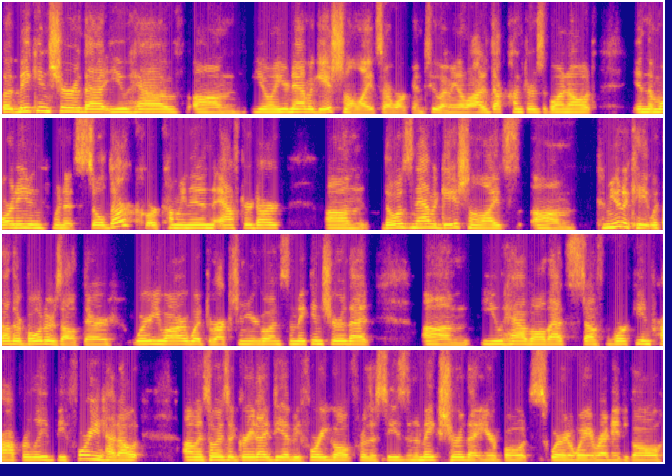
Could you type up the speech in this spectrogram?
but making sure that you have, um, you know, your navigational lights are working too. I mean, a lot of duck hunters are going out in the morning when it's still dark or coming in after dark. Um, those navigational lights um, communicate with other boaters out there where you are, what direction you're going. So making sure that um, you have all that stuff working properly before you head out um, it's always a great idea before you go out for the season to make sure that your boat's squared away, ready to go.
